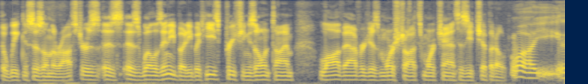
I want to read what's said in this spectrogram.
the weaknesses on the roster as, as, as well as anybody, but he's preaching zone time, law of averages, more shots, more chances, you chip it out. Well, you,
